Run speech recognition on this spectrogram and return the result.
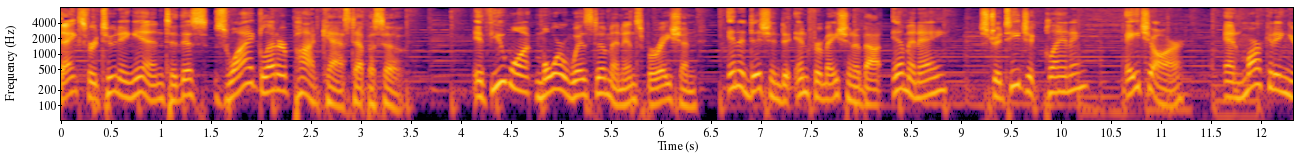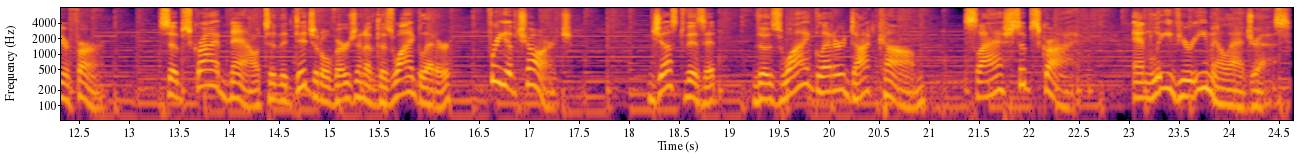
Thanks for tuning in to this Zweig Letter podcast episode. If you want more wisdom and inspiration, in addition to information about M&A, strategic planning, HR, and marketing your firm, subscribe now to the digital version of the Zweig Letter free of charge. Just visit thezweigletter.com slash subscribe and leave your email address.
